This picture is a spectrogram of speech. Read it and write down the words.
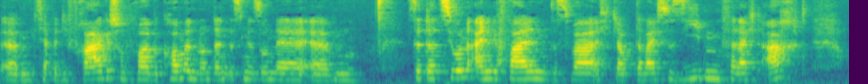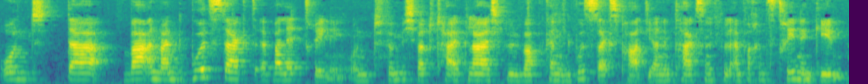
ähm, ich habe ja die Frage schon vorher bekommen und dann ist mir so eine ähm, Situation eingefallen, das war, ich glaube, da war ich so sieben, vielleicht acht und da war an meinem Geburtstag äh, Balletttraining und für mich war total klar, ich will überhaupt keine Geburtstagsparty an dem Tag, sondern ich will einfach ins Training gehen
